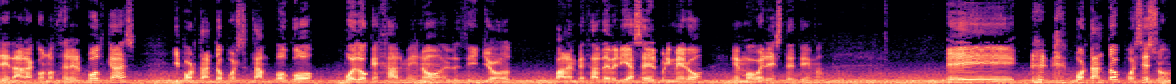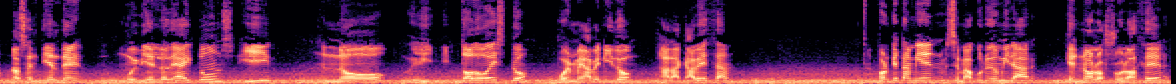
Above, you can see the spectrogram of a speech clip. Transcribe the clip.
de dar a conocer el podcast y por tanto pues tampoco puedo quejarme, ¿no? Es decir, yo para empezar debería ser el primero en mover este tema. Eh, por tanto, pues eso, no se entiende muy bien lo de iTunes y no y, todo esto pues me ha venido a la cabeza porque también se me ha ocurrido mirar que no lo suelo hacer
